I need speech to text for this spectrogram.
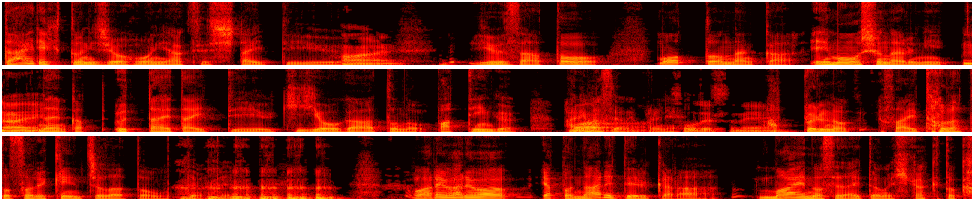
ダイレクトに情報にアクセスしたいっていうはい。ユーザーと、もっとなんかエモーショナルにはい。なんか訴えたいっていう企業側とのバッティングありますよね、まあこれね。そうですねア。ップルのサイトだとそれ顕著だと思ってるんで。我々はやっぱ慣れてるから、前の世代との比較とか、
